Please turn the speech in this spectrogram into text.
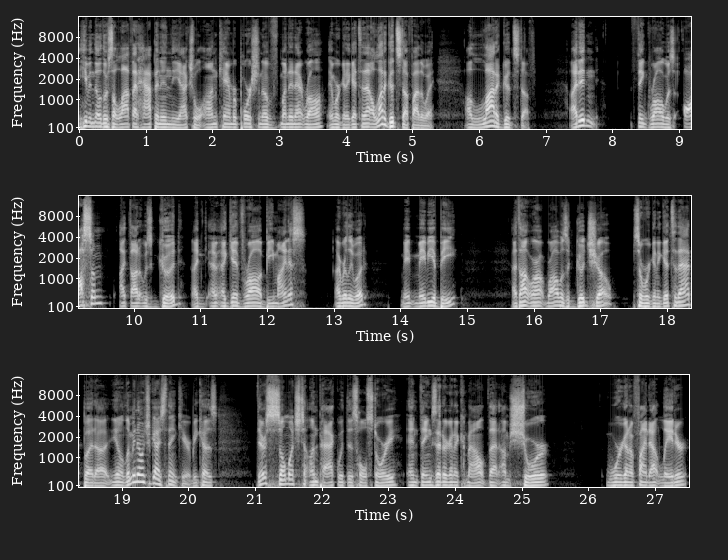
Even though there's a lot that happened in the actual on-camera portion of Monday Night Raw, and we're going to get to that. A lot of good stuff, by the way. A lot of good stuff. I didn't think Raw was awesome. I thought it was good. I'd, I'd give Raw a B minus. I really would. Maybe, maybe a B. I thought Raw, Raw was a good show. So we're going to get to that. But, uh, you know, let me know what you guys think here because there's so much to unpack with this whole story and things that are going to come out that I'm sure we're going to find out later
